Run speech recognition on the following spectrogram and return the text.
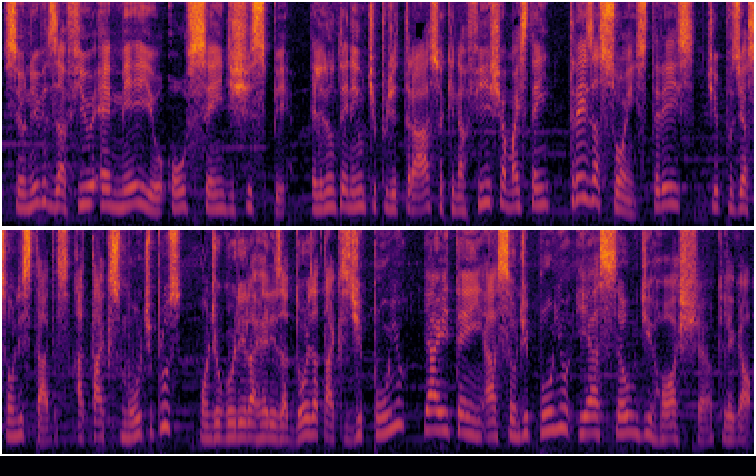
Seu nível de desafio é meio ou 100 de XP. Ele não tem nenhum tipo de traço aqui na ficha, mas tem três ações, três tipos de ação listadas: ataques múltiplos, onde o gorila realiza dois ataques de punho, e aí tem a ação de punho e a ação de rocha. Olha que legal.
